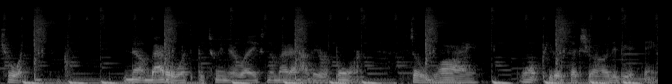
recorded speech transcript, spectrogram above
choice, no matter what's between their legs, no matter how they were born. So, why won't pedosexuality be a thing?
